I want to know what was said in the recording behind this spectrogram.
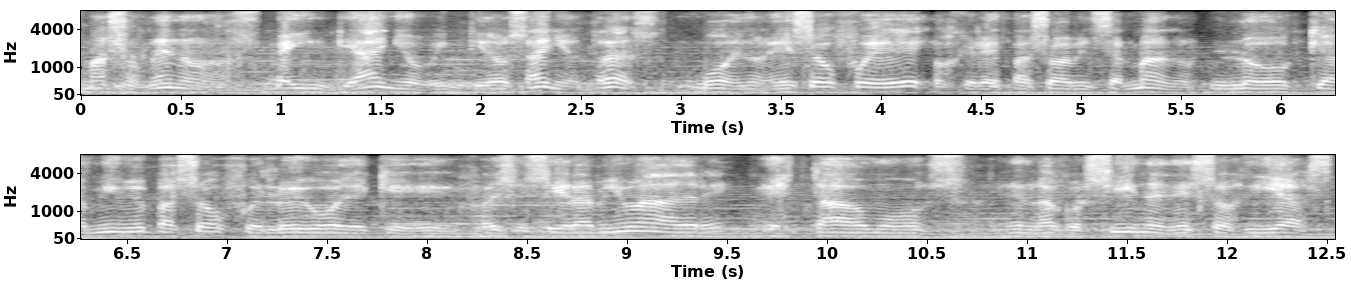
más o menos 20 años, 22 años atrás. Bueno, eso fue lo que les pasó a mis hermanos. Lo que a mí me pasó fue luego de que falleciera mi madre. Estábamos en la cocina en esos días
